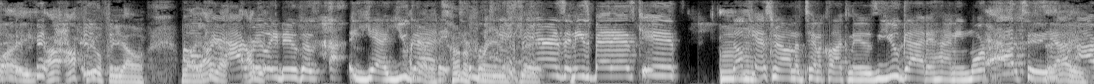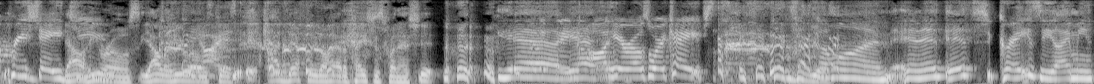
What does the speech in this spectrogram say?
like, I, I feel for y'all. Like, okay, I got, I, really do because uh, yeah, you got, got a it. ton of Between friends that- parents and these badass kids. Mhm. Don't catch me on the ten o'clock news. You got it, honey. More power to you. I, Hey, I appreciate y'all you. heroes. Y'all are heroes because I definitely don't have the patience for that shit. Yeah, Say yeah. all heroes wear capes. Come on. And it, it's crazy. I mean,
